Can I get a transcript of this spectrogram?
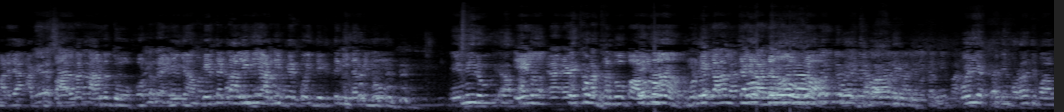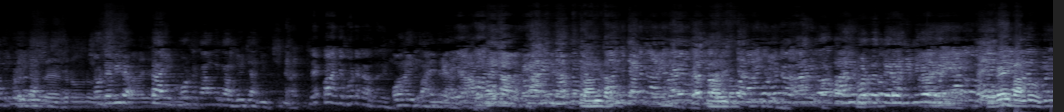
ਮੜ ਜਾ ਅਕਸਰ ਪਾ ਦੇਣਾ ਕੰਧ 2 ਫੁੱਟ ਰਹਿਣੀ ਆ ਫਿਰ ਤੇ ਟਰਾਲੀ ਨਹੀਂ ਅੜਨੀ ਫਿਰ ਕੋਈ ਦਿੱਕਤ ਨਹੀਂ ਨਾ ਮੈਨੂੰ ਇਹ ਨਹੀਂ ਰਹੂਗੀ ਇਹ ਇੱਕ ਅੱਖਰ ਦੋ ਪਾ ਲਓ ਨਾ ਮੁੜ ਕੇ ਗਾਂ ਝਗੜਾ ਨਾ ਹੋਊਗਾ ਕੋਈ ਜਵਾਬ ਨਹੀਂ ਕੋਈ ਅੱਖਰ ਨਹੀਂ ਪੜਾ ਜਵਾਬ ਦੀ ਬੜੀ ਗੱਲ ਛੋਟੇ ਵੀਰ 2.5 ਫੁੱਟ ਕੰਧ ਕਰ ਦਿਓ ਜਿਆਦੀ ਉੱਚੀ ਨਾ ਤੇ 5 ਫੁੱਟ ਕਰ ਦਾਂਗੇ ਉਹ ਨਹੀਂ ਬੰਦ ਪੰਜ ਫੁੱਟ ਤੇ ਤੇਰੇ ਹੋ ਗਈ ਬੰਦ ਹੋ ਗਈ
